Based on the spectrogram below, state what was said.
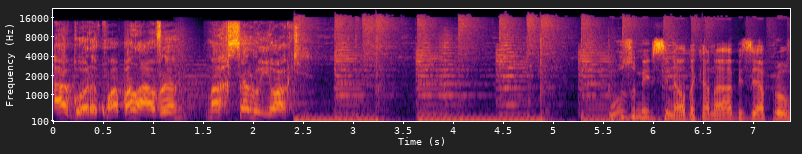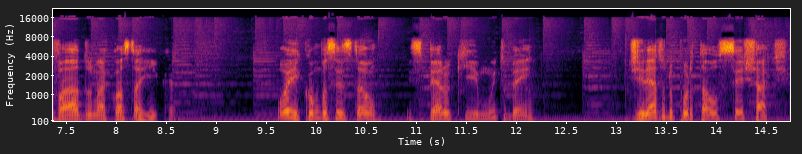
Agora com a palavra, Marcelo Nhoque. O uso medicinal da cannabis é aprovado na Costa Rica. Oi, como vocês estão? Espero que muito bem. Direto do portal C-Chat.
